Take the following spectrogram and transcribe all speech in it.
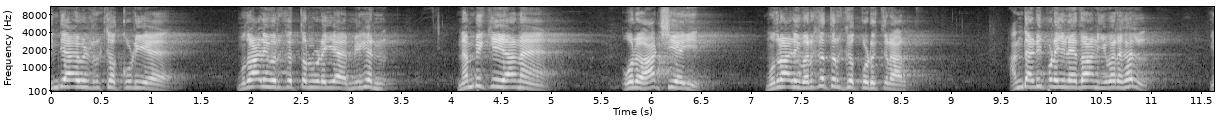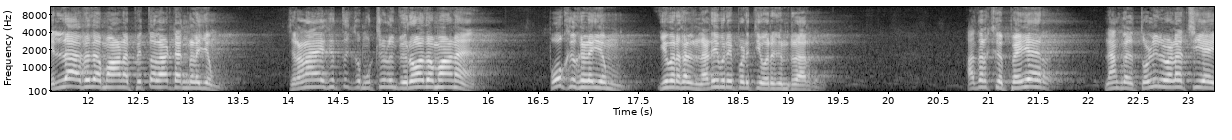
இந்தியாவில் இருக்கக்கூடிய முதலாளி வர்க்கத்தினுடைய மிக நம்பிக்கையான ஒரு ஆட்சியை முதலாளி வர்க்கத்திற்கு கொடுக்கிறார். அந்த அடிப்படையிலே தான் இவர்கள் எல்லா விதமான பித்தலாட்டங்களையும் ஜனநாயகத்துக்கு முற்றிலும் விரோதமான போக்குகளையும் இவர்கள் நடைமுறைப்படுத்தி வருகின்றார்கள். அதற்கு பெயர் நாங்கள் தொழில் வளர்ச்சியை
